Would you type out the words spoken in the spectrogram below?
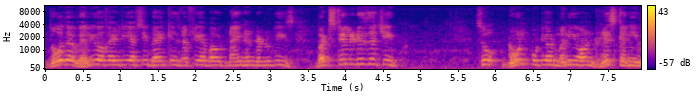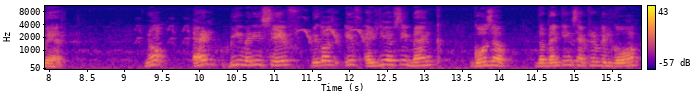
though the value of HDFC Bank is roughly about 900 rupees, but still it is a cheap. So don't put your money on risk anywhere. No, and be very safe because if HDFC Bank goes up, the banking sector will go up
